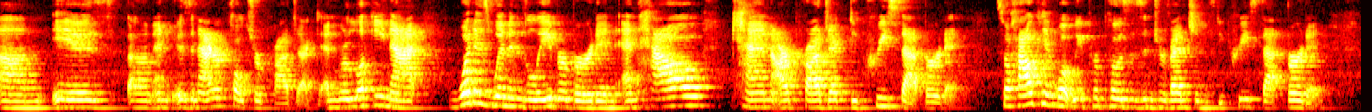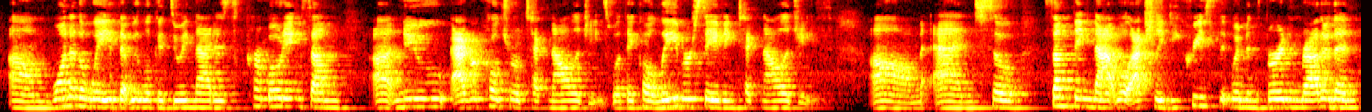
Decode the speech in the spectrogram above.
um, is um, and is an agriculture project, and we're looking at what is women's labor burden and how can our project decrease that burden. So, how can what we propose as interventions decrease that burden? Um, one of the ways that we look at doing that is promoting some uh, new agricultural technologies, what they call labor saving technologies. Um, and so, something that will actually decrease the women's burden rather than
